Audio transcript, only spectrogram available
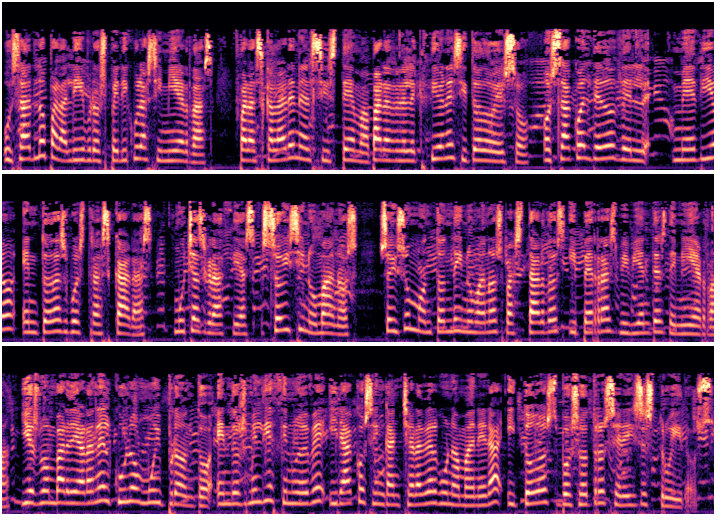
Usadlo para libros, películas y mierdas, para escalar en el sistema, para reelecciones y todo eso. Os saco el dedo del medio en todas vuestras caras. Muchas gracias. Sois inhumanos. Sois un montón de inhumanos bastardos y perras vivientes de mierda. Y os bombardearán el culo muy pronto. En 2019 Irak os enganchará de alguna manera y todos vosotros seréis destruidos.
